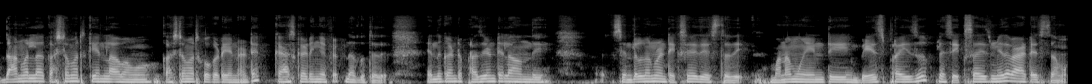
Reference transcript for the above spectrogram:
దానివల్ల కస్టమర్స్కి ఏం లాభము? కస్టమర్స్కి ఒకటి ఏంటంటే క్యాస్కేడింగ్ ఎఫెక్ట్ తగ్గుతుంది. ఎందుకంటే ప్రజెంట్ ఎలా ఉంది? సెంట్రల్ గవర్నమెంట్ ఎక్సైజ్ వేస్తుంది మనము ఏంటి? బేస్ ప్రైస్ ప్లస్ ఎక్సైజ్ మీద వ్యాట్ వేస్తాము.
